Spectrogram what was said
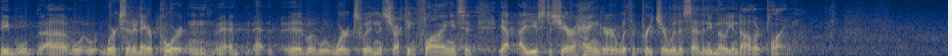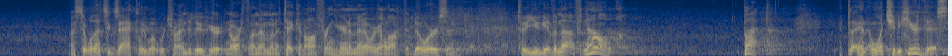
he uh, works at an airport and uh, uh, works with instructing flying. He said, Yep, I used to share a hangar with a preacher with a $70 million plane. I said, Well, that's exactly what we're trying to do here at Northland. I'm going to take an offering here in a minute. We're going to lock the doors and, until you give enough. No. But and I want you to hear this.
